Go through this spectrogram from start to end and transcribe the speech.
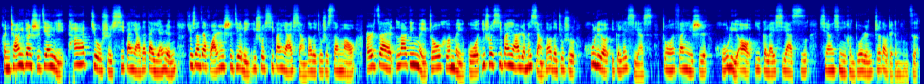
很长一段时间里，他就是西班牙的代言人。就像在华人世界里，一说西班牙想到的就是三毛；而在拉丁美洲和美国，一说西班牙，人们想到的就是 Julio Iglesias，中文翻译是胡里奥·伊格莱西亚斯。相信很多人知道这个名字。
